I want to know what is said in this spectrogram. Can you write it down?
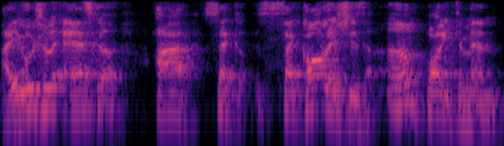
I yeah. usually ask a, a psych, psychologist appointment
